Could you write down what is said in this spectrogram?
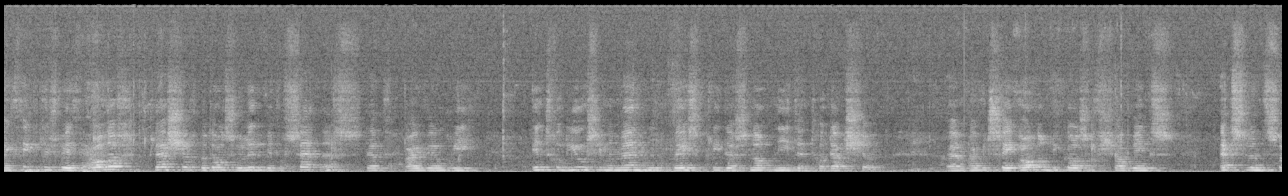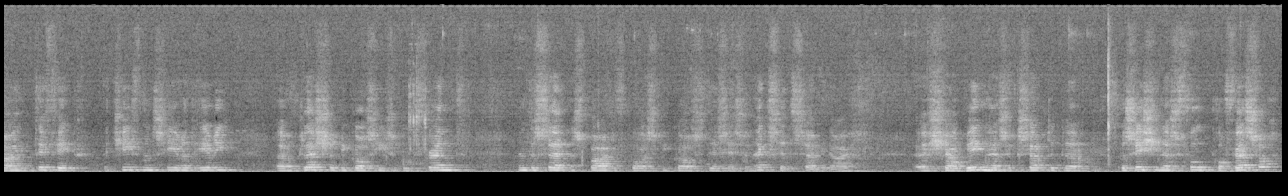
I think it is with honor, pleasure, but also a little bit of sadness that I will be introducing a man who basically does not need introduction. Um, I would say honor because of Shaobing's excellent scientific achievements here at IRRI, um, pleasure because he's a good friend, and the sadness part, of course, because this is an exit seminar. Uh, Shaobing has accepted the position as full professor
